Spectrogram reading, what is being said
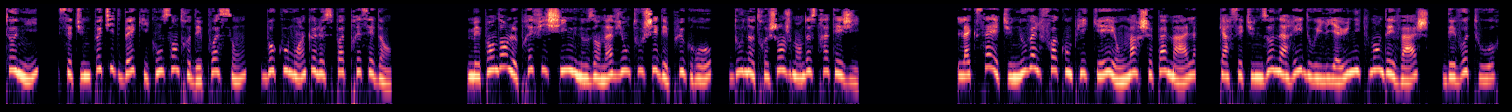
Tony, c'est une petite baie qui concentre des poissons, beaucoup moins que le spot précédent. Mais pendant le pré-fishing nous en avions touché des plus gros, d'où notre changement de stratégie. L'accès est une nouvelle fois compliqué et on marche pas mal, car c'est une zone aride où il y a uniquement des vaches, des vautours,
